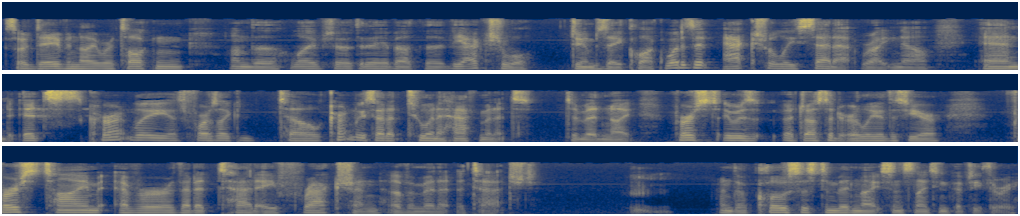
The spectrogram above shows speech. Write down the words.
So Dave and I were talking on the live show today about the, the actual doomsday clock. What is it actually set at right now? And it's currently, as far as I can tell, currently set at two and a half minutes to midnight. First, it was adjusted earlier this year. First time ever that it's had a fraction of a minute attached. And the closest to midnight since 1953.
